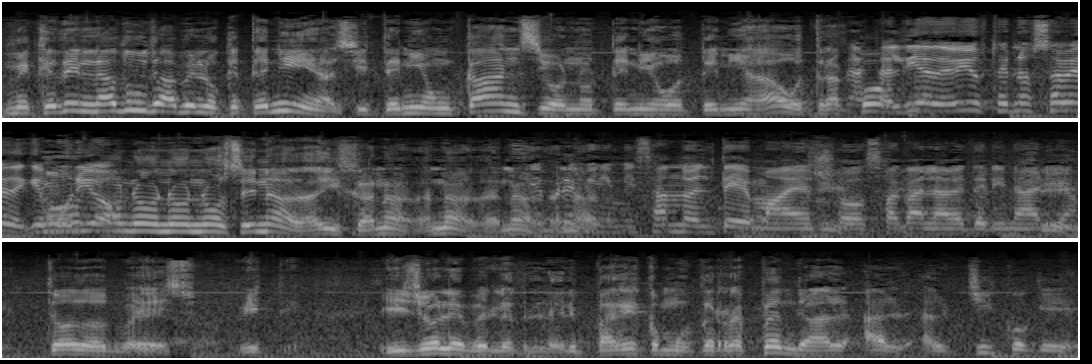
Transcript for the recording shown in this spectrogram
me quedé en la duda a ver lo que tenía, si tenía un cáncer o no tenía, o tenía otra O sea, cosa. hasta el día de hoy usted no sabe de qué no, murió. No, no, no, no sé nada, hija, nada, nada, nada. Siempre nada. minimizando el tema ellos acá en la veterinaria. Sí, todo eso, ¿viste? Y yo le, le- le pagué como que responde al, al- al chico que,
